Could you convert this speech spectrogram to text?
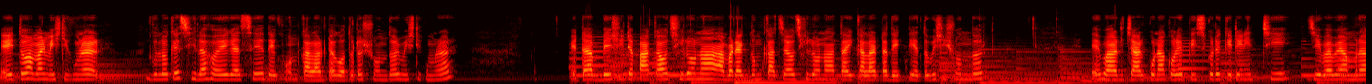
এই তো আমার মিষ্টি কুমড়াগুলোকে ছিলা হয়ে গেছে। দেখুন কালারটা কতটা সুন্দর মিষ্টি কুমড়ার। এটা বেশিটা পাকাও ছিল না, আবার একদম কাঁচাও ছিল না, তাই কালারটা দেখতে এত বেশি সুন্দর। এবার চার কোনা করে পিস করে কেটে নিচ্ছি। যেভাবে আমরা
